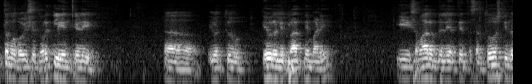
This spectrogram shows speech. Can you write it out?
ಉತ್ತಮ ಭವಿಷ್ಯ ದೊರಕಲಿ ಅಂತೇಳಿ ಇವತ್ತು ದೇವರಲ್ಲಿ ಪ್ರಾರ್ಥನೆ ಮಾಡಿ ಈ ಸಮಾರಂಭದಲ್ಲಿ ಅತ್ಯಂತ ಸಂತೋಷದಿಂದ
